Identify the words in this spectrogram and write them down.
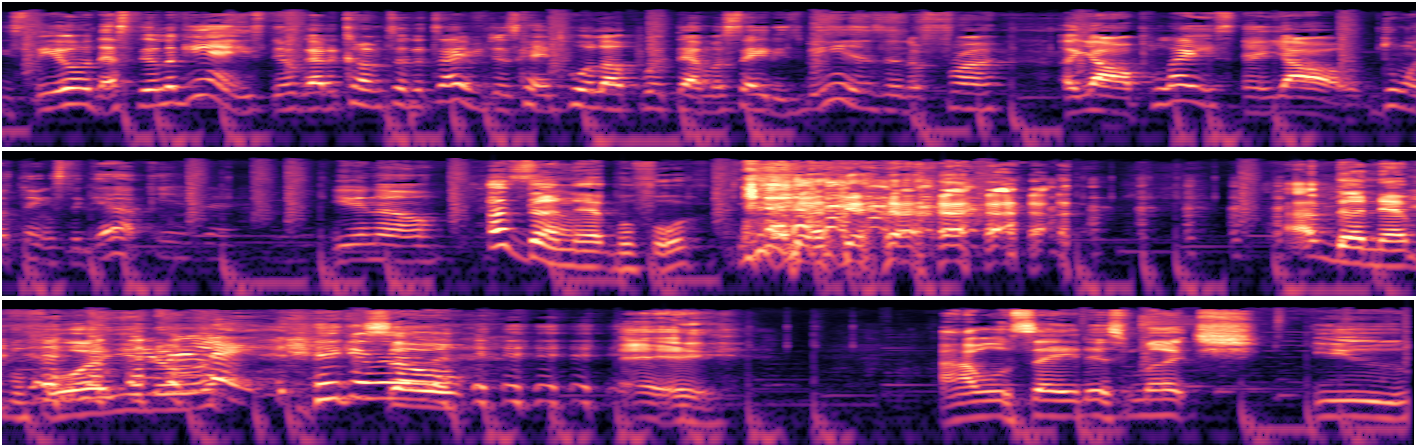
you still, that's still again, you still got to come to the table. You just can't pull up with that Mercedes Benz in the front of y'all place and y'all doing things together. Exactly. You know, I've done that before. I've done that before, you know. Relate. So- Hey, I will say this much: you.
